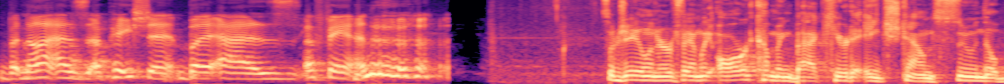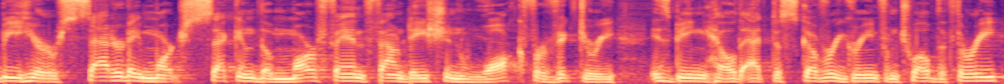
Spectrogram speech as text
but not as a patient, but as a fan. So Jaelyn and her family are coming back here to H-Town soon. They'll be here Saturday, March 2nd. The Marfan Foundation Walk for Victory is being held at Discovery Green from 12 to 3.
